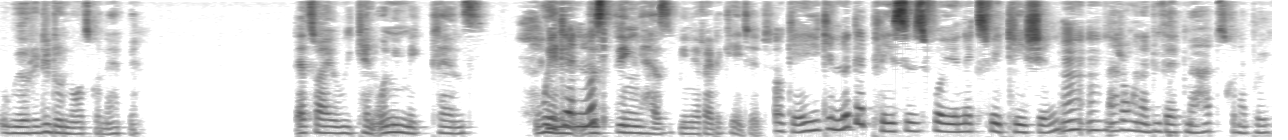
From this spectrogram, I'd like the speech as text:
we already don't know what's going to happen. That's why we can only make plans when can this thing has been eradicated. Okay, you can look at places for your next vacation. Mm-mm, I don't want to do that. My heart's to break.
